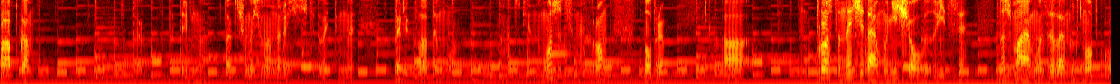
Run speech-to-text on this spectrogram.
папка. Так, потрібно. Так, чомусь вона на російській. Давайте ми перекладемо. Ага, тут я не можу, це не хром. Добре. А, просто не читаємо нічого звідси. Нажимаємо зелену кнопку,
